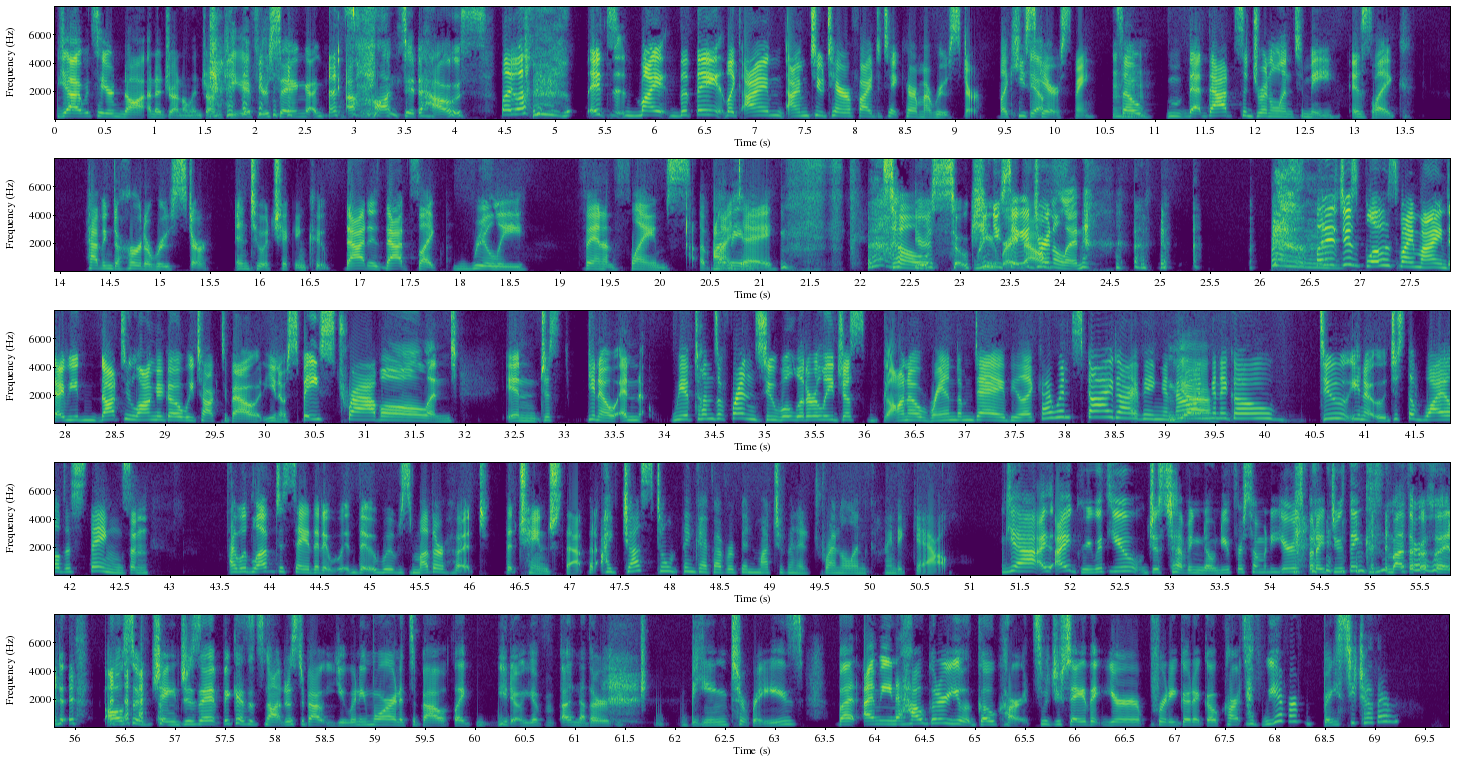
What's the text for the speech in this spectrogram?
Yeah, I would say you're not an adrenaline junkie if you're saying a, a haunted house. Like it's my the thing like I'm I'm too terrified to take care of my rooster. Like he Yep. scares me. So mm-hmm. that that's adrenaline to me is like having to herd a rooster into a chicken coop. That is that's like really fan of the flames of I my mean, day. So You're so cute when you right say now. adrenaline. but it just blows my mind. I mean, not too long ago we talked about, you know, space travel and in just, you know, and we have tons of friends who will literally just on a random day be like, I went skydiving and now Yeah. I'm going to go do, you know, just the wildest things. And I would love to say that it, that it was motherhood that changed that, but I just don't think I've ever been much of an adrenaline kind of gal. Yeah, I, I agree with you, just having known you for so many years. But I do think motherhood also changes it because it's not just about you anymore. And it's about, like, you know, you have another being to raise. But I mean, how good are you at go karts? Would you say that you're pretty good at go karts? Have we ever raced each other?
